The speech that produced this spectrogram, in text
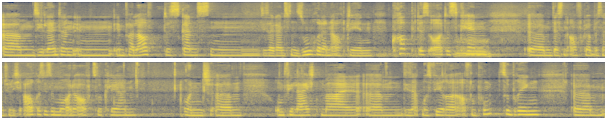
Ja. Ähm, sie lernt dann in, im Verlauf des ganzen, dieser ganzen Suche dann auch den Cop des Ortes kennen, ähm, dessen Aufgabe es natürlich auch ist, diese Morde aufzuklären. Und ähm, um vielleicht mal ähm, diese Atmosphäre auf den Punkt zu bringen, ähm,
